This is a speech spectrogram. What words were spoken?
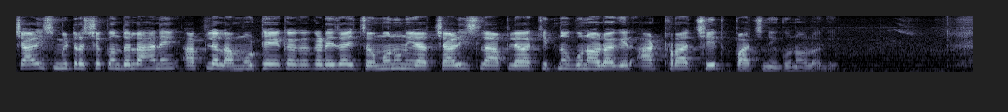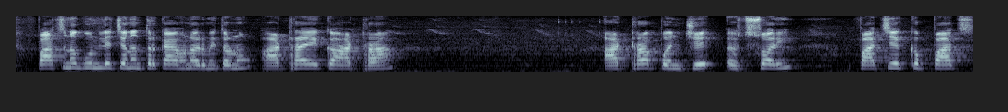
चाळीस मीटर सेकंद लहान आहे. आपल्याला मोठ्या एकाकडे जायचं म्हणून या चाळीसला आपल्याला कितनं गुणावं लागेल? अठरा छेद पाचने गुणावं लागेल. पाचनं गुणल्याच्या नंतर काय होणार मित्रांनो? अठरा एक अठरा अठरा पंचे सॉरी पाच एक पाच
